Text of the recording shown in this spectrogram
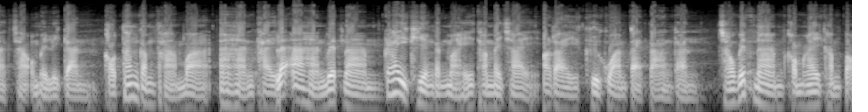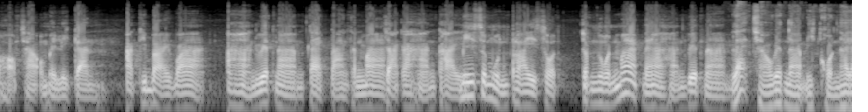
จากชาวอเมริกัน เขาตั้งคำถามว่าอาหารไทยและอาหารเวียดนาม ใกล้เคียงกันไหมทำไม่ใช่ อะไรคือความแตกต่างกัน ชาวเวียดนามเขาให้คำตอบชาวอเมริกัน อธิบายว่า อาหารเวียดนามแตกต่างกันมากจากอาหารไทย มีสมุนไพรสดจำนวนมากในอาหารเวียดนาม และชาวเวียดนามอีกคนให้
